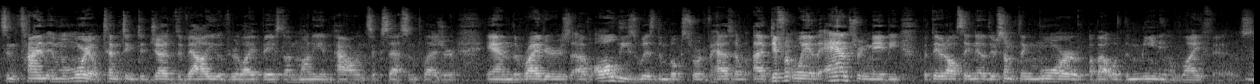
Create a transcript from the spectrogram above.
since time immemorial tempting to judge the value of your life based on money and power and success and pleasure. And the writers of all these wisdom books sort of has a, a different way of answering, maybe, but they would all say, no, there's something more about what the meaning of life is.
